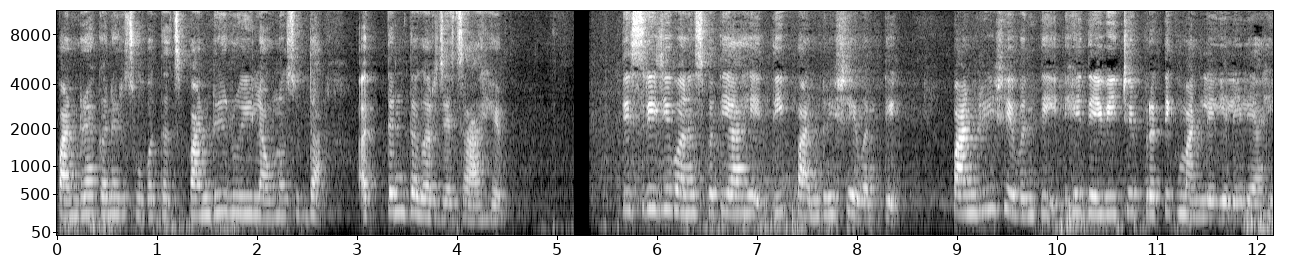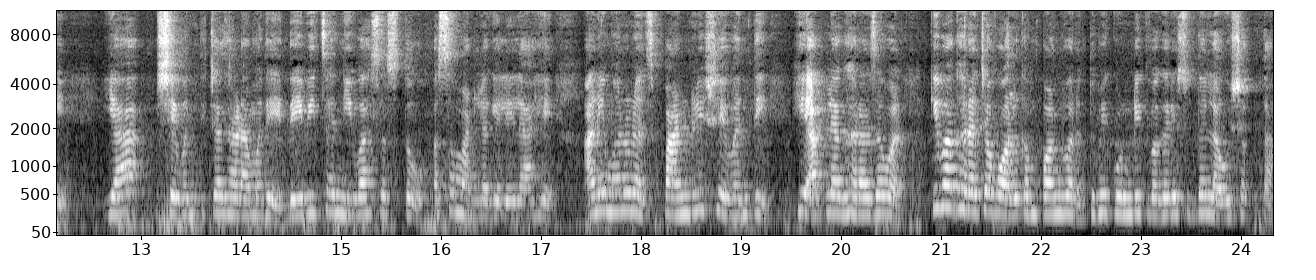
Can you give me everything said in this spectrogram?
पांढऱ्या कणेरसोबतच पांढरी रुई लावणंसुद्धा अत्यंत गरजेचं आहे. तिसरी जी वनस्पती आहे ती पांढरी शेवंती. पांढरी शेवंती हे देवीचे प्रतीक मानले गेलेले आहे. या शेवंतीच्या झाडामध्ये देवीचा निवास असतो असं मानलं गेलेलं आहे. आणि म्हणूनच पांढरी शेवंती ही आपल्या घराजवळ किंवा घराच्या वॉल कंपाऊंडवर तुम्ही कुंडीत वगैरे सुद्धा लावू शकता.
